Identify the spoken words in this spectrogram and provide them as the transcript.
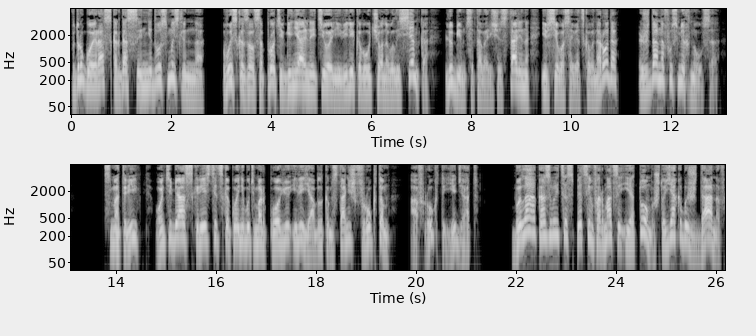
В другой раз, когда сын недвусмысленно высказался против гениальной теории великого ученого Лысенко, любимца товарища Сталина и всего советского народа, Жданов усмехнулся. «Смотри, он тебя скрестит с какой-нибудь морковью или яблоком, станешь фруктом, а фрукты едят». Была, оказывается, специнформация и о том, что якобы Жданов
